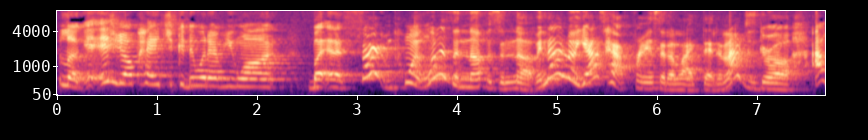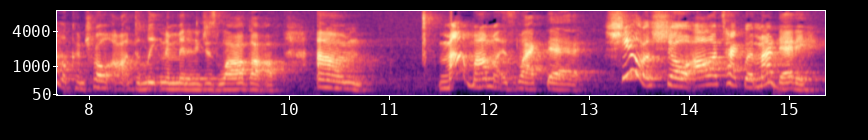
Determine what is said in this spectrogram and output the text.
look, it's your page. You can do whatever you want. But at a certain point, when is enough is enough. And I know y'all have friends that are like that. And I just, girl, I will control alt delete in a minute and just log off. Um, my mama is like that. She'll show all type of my daddy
